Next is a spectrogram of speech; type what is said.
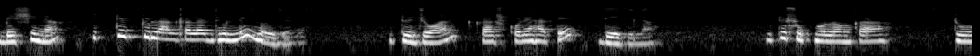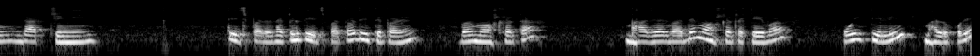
বেশি না, একটু একটু লাল কালার ধরলেই হয়ে যাবে। একটু জোয়ান ক্রাশ করে হাতে দিয়ে দিলাম। একটু শুকনো লঙ্কা, একটু দারচিনি, তেজপাতা থাকলে তেজপাতাও দিতে পারেন। এবার মশলাটা, ভাজার বাদে মশলাটাকে এবার ওই তেলেই ভালো করে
